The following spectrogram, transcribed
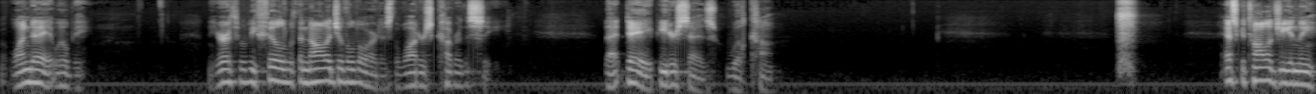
But one day it will be. The earth will be filled with the knowledge of the Lord as the waters cover the sea. That day, Peter says, will come. Eschatology in the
